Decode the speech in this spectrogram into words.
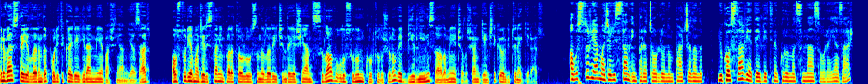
Üniversite yıllarında politika ile ilgilenmeye başlayan yazar, Avusturya Macaristan İmparatorluğu sınırları içinde yaşayan Slav ulusunun kurtuluşunu ve birliğini sağlamaya çalışan gençlik örgütüne girer. Avusturya Macaristan İmparatorluğu'nun parçalanıp Yugoslavya Devleti'nin kurulmasından sonra yazar,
